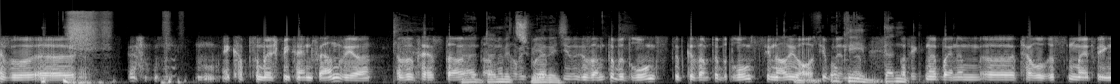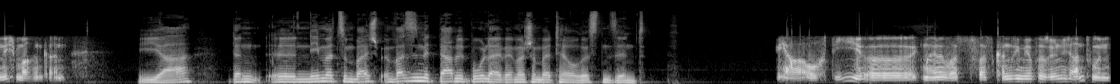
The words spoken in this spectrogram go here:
also, äh, ich habe zum Beispiel keinen Fernseher. Also das heißt, da, Ja, dann wird's schwierig. diese gesamte Bedrohungs, das gesamte Bedrohungsszenario ausgeblendet, Okay, dann- was ich ne, bei einem äh, Terroristen meinetwegen nicht machen kann. Ja, dann äh, nehmen wir zum Beispiel, was ist mit Bärbel Boley, wenn wir schon bei Terroristen sind? Ja, auch die, äh, ich meine, was, was kann sie mir persönlich antun?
